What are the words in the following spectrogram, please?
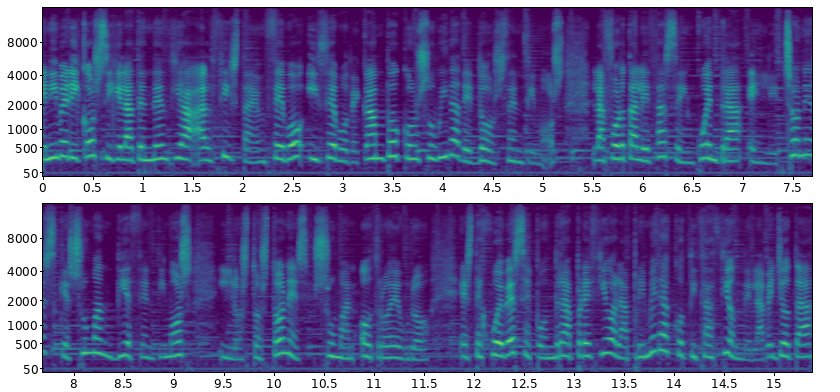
En ibérico sigue la tendencia alcista en cebo y cebo de campo con subida de 2 céntimos. La fortaleza se encuentra en lechones que suman 10 céntimos y los tostones suman otro euro. Este jueves se pondrá precio a la primera cotización de la bellota,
